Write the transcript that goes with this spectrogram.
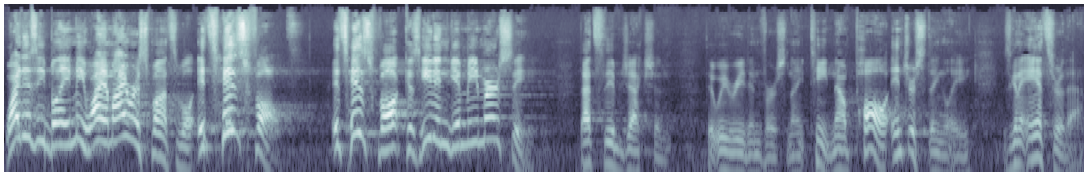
Why does he blame me? Why am I responsible? It's his fault. It's his fault because he didn't give me mercy. That's the objection that we read in verse 19. Now, Paul, interestingly, is going to answer that.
